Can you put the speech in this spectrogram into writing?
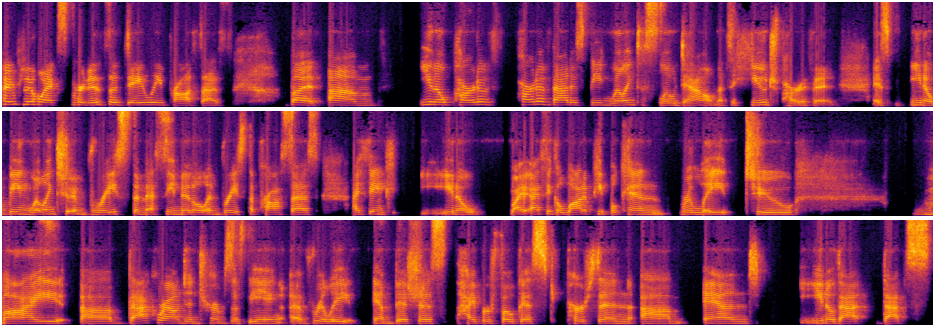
I'm no expert. It's a daily process. But um, you know, part of part of that is being willing to slow down. That's a huge part of it. Is, you know, being willing to embrace the messy middle, embrace the process. I think, you know, I, I think a lot of people can relate to my uh, background in terms of being a really ambitious, hyper focused person, um, and you know that that's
